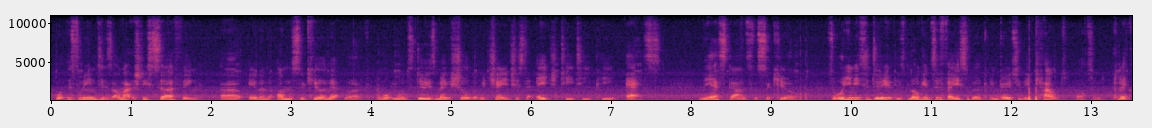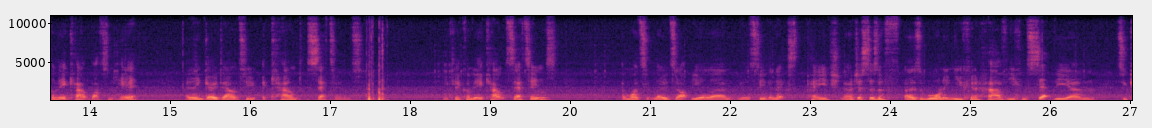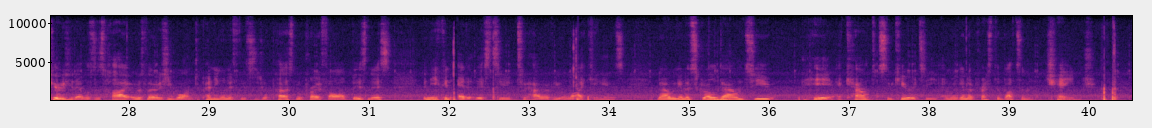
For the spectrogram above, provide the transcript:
what this means is I'm actually surfing uh, in an unsecure network and what we want to do is make sure that we change this to HTTPS and the S stands for secure. So all you need to do is log into Facebook and go to the account button. Click on the account button here and then go down to account settings. You click on the account settings and once it loads up you'll um, you'll see the next page. Now just as a, as a warning you can have you can set the um, security levels as high or as low as you want, depending on if this is your personal profile or business, then you can edit this to, to however your liking is. Now we're going to scroll down to here, account security, and we're going to press the button change.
